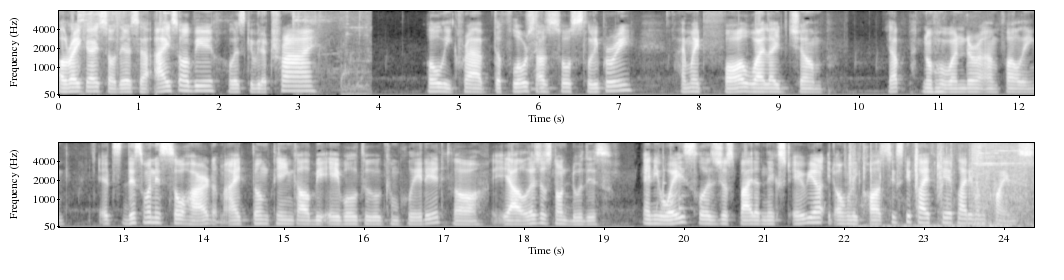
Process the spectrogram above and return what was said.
Alright guys, so there's an ice obby. Let's give it a try. Holy crap, the floors are so slippery. I might fall while I jump. Yep, no wonder I'm falling it's this one is so hard. I don't think i'll be able to complete it. So yeah let's just not do this. Anyways let's just buy the next area. It only costs 65k platinum coins.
